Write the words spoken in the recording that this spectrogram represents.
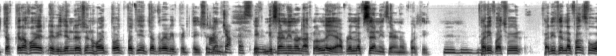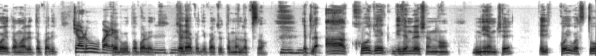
એ ચક્ર હોય એટલે રિજનરેશન હોય તો જ પછી એ ચક્ર રિપીટ થઈ શકે ને. એક નિસરણીનો દાખલો લઈએ આપણે લપસ્યા નિસરણી ઉપરથી. ફરી પાછું ફરીથી લફસવું હોય તમારે તો ફરી ચડવું પડે. ચડવું તો પડે ચડ્યા પછી પાછું તમે લપસો. એટલે આ આખો જ એક ડિજનરેશનનો નિયમ છે કે કોઈ વસ્તુ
